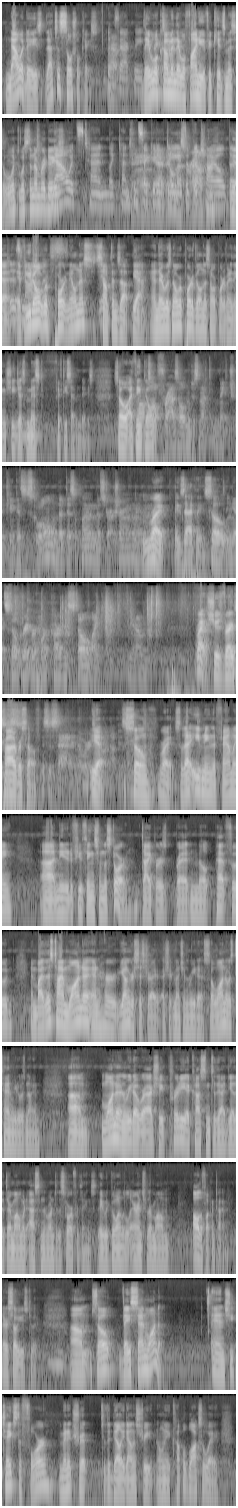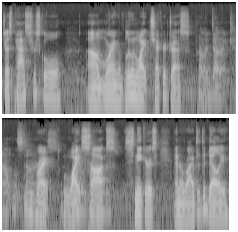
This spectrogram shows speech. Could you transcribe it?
Nowadays, that's a social case. Exactly. They will come and they will find you if your kids miss it. What, what's the number of days? Now it's 10, like 10 Dang, consecutive yeah, they don't mess days of the child that yeah, is if you not don't this- report an illness, Yeah. something's up. Yeah. Yeah. and there was no report of illness, no report of anything. She just missed 57 days. So I think Mom's the all frazzled and just not making sure the kid gets to school, and no discipline, no structuring, and, right, exactly. So and yet still great report card and still like, you know. right, uh, she was very proud of herself. This is sad. I know where it's Yeah. going. So right, so that evening the family uh, needed a few things from the store: diapers, bread, milk, pet food. And by this time, Wanda and her younger sister, I, I should mention Rita. So Wanda was ten, Rita was nine. Um, Wanda and Rita were actually pretty accustomed to the idea that their mom would ask them to run to the store for things. They would go on little errands for their mom all the fucking time. They're so used to it. Um, so they send Wanda, and she takes the four-minute trip to the deli down the street, only a couple blocks away, just past her school, um, wearing a blue and white checkered dress, Probably done it countless times. right, white No socks, sneakers, and arrived at the deli,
